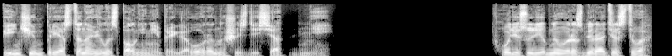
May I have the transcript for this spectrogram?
Пинчем приостановил исполнение приговора на 60 дней. В ходе судебного разбирательства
